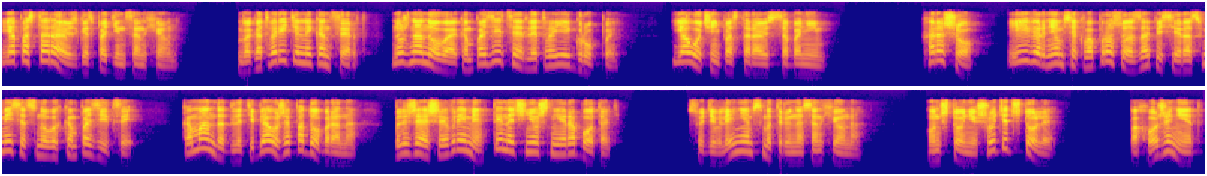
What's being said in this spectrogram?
Я постараюсь, господин Сэнхён. Благотворительный концерт. Нужна новая композиция для твоей группы. Я очень постараюсь, Сабаним. Хорошо. И вернемся к вопросу о записи раз в месяц новых композиций. Команда для тебя уже подобрана. В ближайшее время ты начнешь с ней работать. С удивлением смотрю на Санхёна. Он что, не шутит, что ли? Похоже, нет.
